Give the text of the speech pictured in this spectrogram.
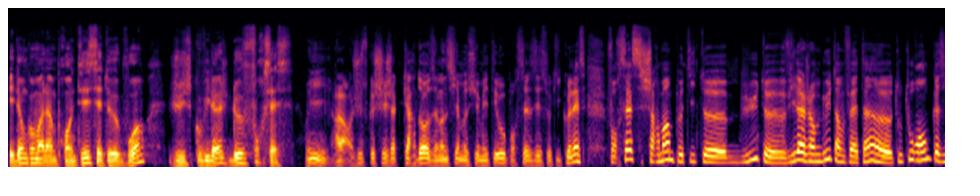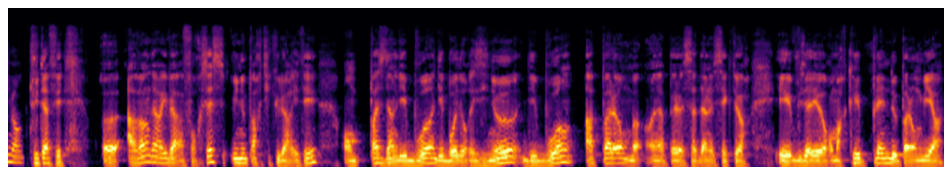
Et donc, on va l'emprunter, cette voie, jusqu'au village de Fourcès. Oui, alors jusque chez Jacques Cardoz, l'ancien monsieur météo pour celles et ceux qui connaissent. Forcès, charmant petite euh, butte, euh, village en butte en fait, hein, euh, tout tout rond quasiment. Tout à fait. Euh, avant d'arriver à Forcès, une particularité, on passe dans les bois, des bois de résineux, des bois à palombe, on appelle ça dans le secteur. Et vous allez remarquer plein de palombières.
